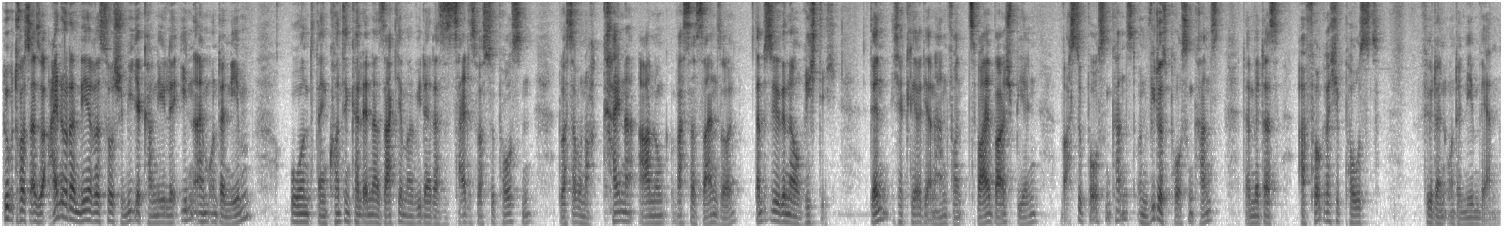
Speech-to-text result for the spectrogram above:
Du betreust also ein oder mehrere Social-Media-Kanäle in einem Unternehmen und dein Content-Kalender sagt ja mal wieder, dass es Zeit ist, was zu posten. Du hast aber noch keine Ahnung, was das sein soll. Dann bist du hier genau richtig. Denn ich erkläre dir anhand von zwei Beispielen, was du posten kannst und wie du es posten kannst, damit das erfolgreiche Posts für dein Unternehmen werden.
